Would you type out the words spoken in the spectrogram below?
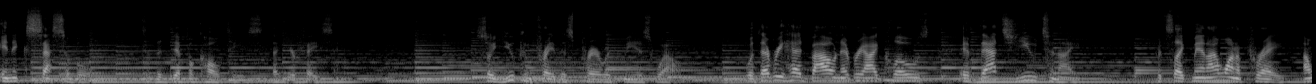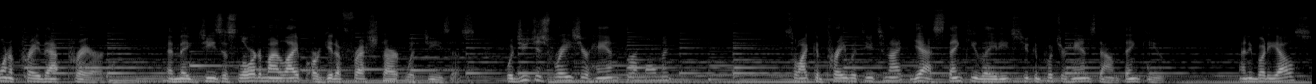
inaccessible to the difficulties that you're facing. So you can pray this prayer with me as well. With every head bowed and every eye closed, if that's you tonight, if it's like, man, I want to pray, I want to pray that prayer and make Jesus Lord of my life or get a fresh start with Jesus, would you just raise your hand for a moment so I could pray with you tonight? Yes, thank you, ladies. You can put your hands down. Thank you. Anybody else?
